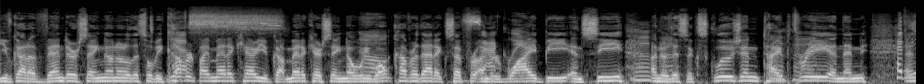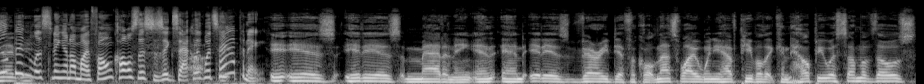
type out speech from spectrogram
You've got a vendor saying, no, no, no, this will be covered by Mm-hmm. Medicare. You've got Medicare saying, no, we No. won't cover that except for under Y, B, and C, under this exclusion, type three. And then Mm-hmm. Have and you then- been listening in on my phone calls? This is exactly what's happening. it is it is maddening and, and it is very difficult and that's why when you have people that can help you with some of those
